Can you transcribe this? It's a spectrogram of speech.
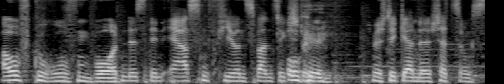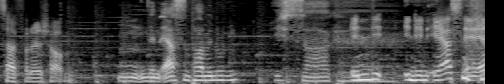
aufgerufen worden ist in den ersten 24 Okay. Stunden. Ich möchte gerne eine Schätzungszahl von euch haben. Mm, In den ersten paar Minuten. Ich sage. In, die, in den ersten ersten-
